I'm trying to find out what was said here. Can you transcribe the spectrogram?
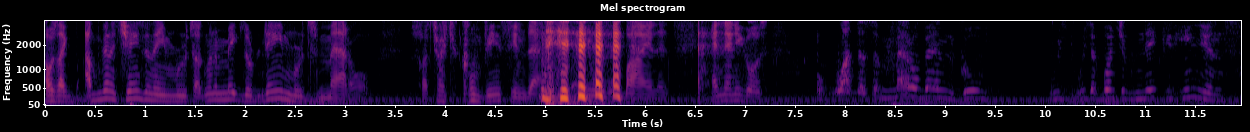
I was like, I'm gonna change the name Roots. I'm gonna make the name Roots metal. So I tried to convince him that he wasn't buying it. And then he goes, "But what does a metal band go with, with a bunch of naked Indians?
